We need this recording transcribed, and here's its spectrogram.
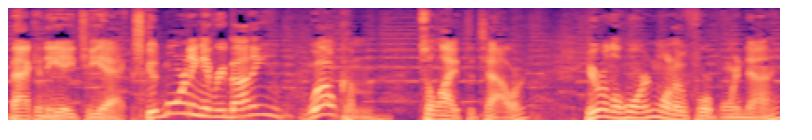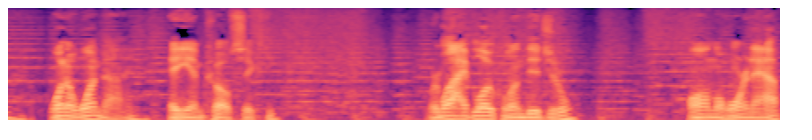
back in the ATX. Good morning, everybody. Welcome to Light the Tower here on the Horn 104.9, 1019, AM 1260. We're live, local, and digital on the Horn app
